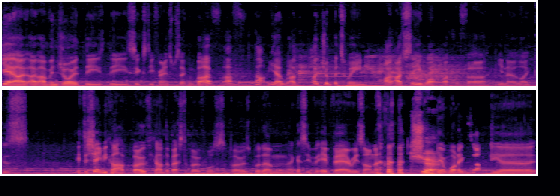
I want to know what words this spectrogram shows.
Yeah, I, I've enjoyed the the 60 frames per second, but I've, I've not, you know, I, I jump between. I, I see what I prefer, you know, like because it's a shame you can't have both. You can't have the best of both worlds, I suppose. But um, I guess it, it varies on Sure. yeah, what exactly uh,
